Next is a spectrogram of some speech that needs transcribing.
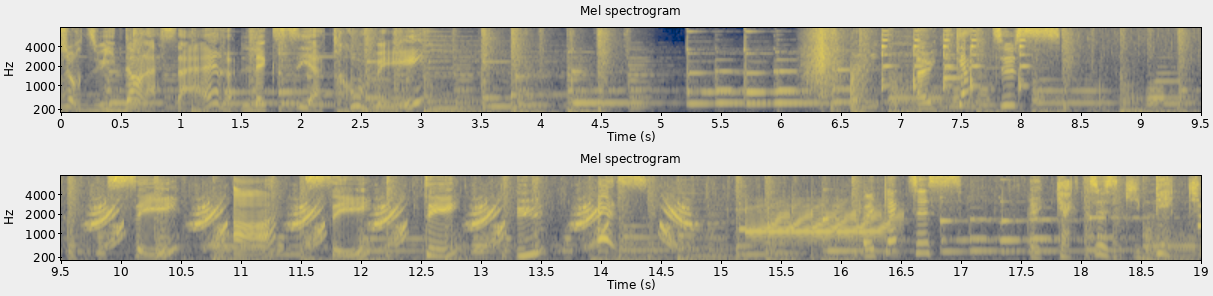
Aujourd'hui, dans la serre, Lexi a trouvé... Un cactus. C-A-C-T-U-S. Un cactus. Un cactus qui pique.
